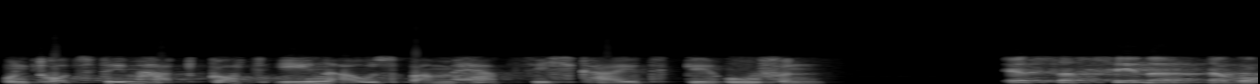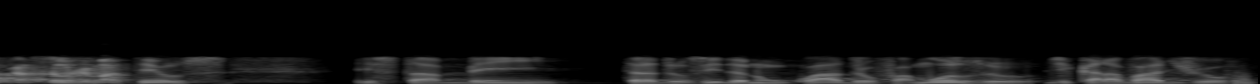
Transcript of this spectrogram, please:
und trotzdem hat Gott ihn aus Barmherzigkeit gerufen. Essa cena da vocação de Mateus está bem traduzida num quadro famoso de Caravaggio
